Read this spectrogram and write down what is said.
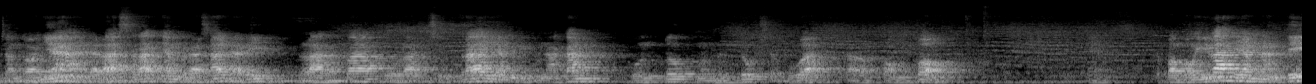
Contohnya adalah serat yang berasal dari larva ulat sutra yang digunakan untuk membentuk sebuah kepompong ya, kepompong inilah yang nanti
